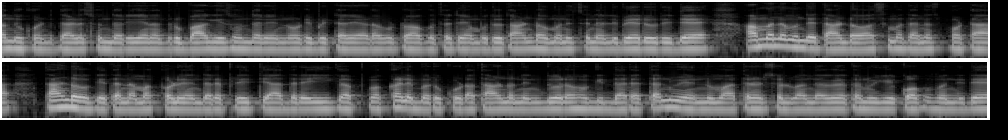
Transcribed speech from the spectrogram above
ಅಂದುಕೊಂಡಿದ್ದಾಳೆ ಸುಂದರಿ. ಏನಾದರೂ ಬಾಗಿ ಸುಂದರಿಯನ್ನು ನೋಡಿಬಿಟ್ಟರೆ ಎಡವಟ್ಟು ಆಗುತ್ತದೆ ಎಂಬುದು ತಾಂಡವ ಮನಸ್ಸಿನಲ್ಲಿ ಬೇರೂರಿದೆ. ಅಮ್ಮನ ಮುಂದೆ ತಾಂಡವ ಅಸಮಾಧಾನ ಸ್ಫೋಟ. ತಾಂಡವ್ಗೆ ತನ್ನ ಮಕ್ಕಳು ಎಂದರೆ ಪ್ರೀತಿ. ಆದರೆ ಈಗ ಮಕ್ಕಳಿಬ್ಬರು ಕೂಡ ತಾಂಡವನಿಂದ ದೂರ ಹೋಗಿದ್ದಾರೆ. ತನ್ವಿಯನ್ನು ಮಾತನಾಡಿಸಲು ಬಂದಾಗ ತನ್ವಿಗೆ ಕೋಪ ಬಂದಿದೆ.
